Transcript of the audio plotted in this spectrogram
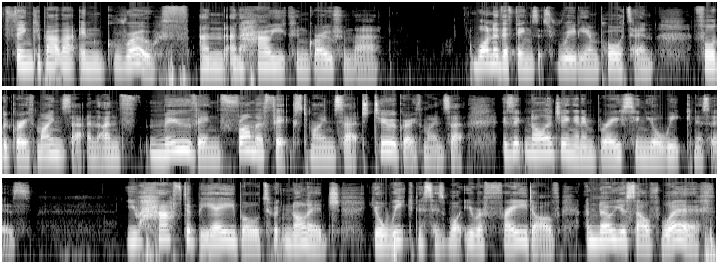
think about that in growth and, and how you can grow from there. One of the things that's really important for the growth mindset and, and moving from a fixed mindset to a growth mindset is acknowledging and embracing your weaknesses. You have to be able to acknowledge your weaknesses, what you're afraid of, and know your self worth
